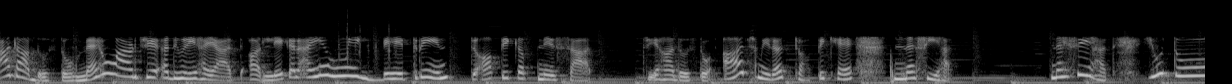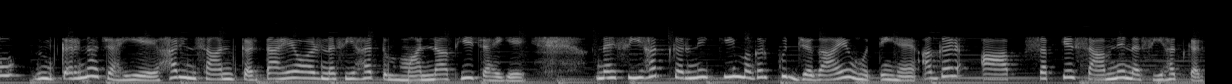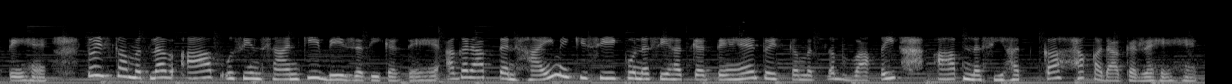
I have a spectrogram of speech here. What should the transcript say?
आदाब दोस्तों, मैं हूँ आरजे अधूरी हयात और लेकर आई हूँ एक बेहतरीन टॉपिक अपने साथ। जी हाँ दोस्तों, आज मेरा टॉपिक है नसीहत। नसीहत, यूँ तो करना चाहिए, हर इंसान करता है और नसीहत मानना भी चाहिए। नसीहत करने की मगर कुछ जगहें होती हैं। अगर आप सबके सामने नसीहत करते हैं। तो इसका मतलब आप उस इंसान की बेइज्जती करते हैं। अगर आप तन्हाई में किसी को नसीहत करते हैं तो इसका मतलब वाकई आप नसीहत का हक अदा कर रहे हैं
